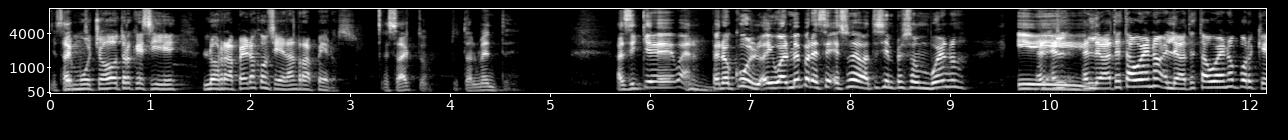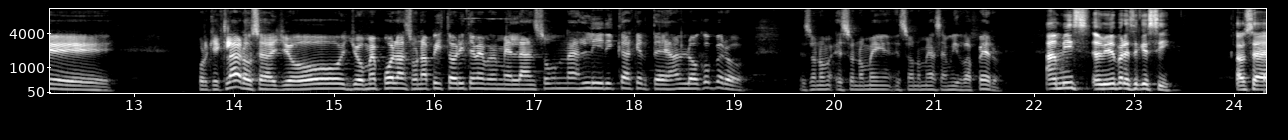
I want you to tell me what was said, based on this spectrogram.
Hay Exacto. muchos otros que sí los raperos consideran raperos. Exacto, totalmente. Así que, bueno, pero cool. Igual me parece, esos debates siempre son buenos. Y El, el- el debate está bueno, el debate está bueno porque, porque claro, o sea, yo, yo me puedo lanzar una pista ahorita y me, me lanzo unas líricas que te dejan loco, pero eso no, eso no, me, eso no me hace a mí rapero. a, mí, a mí me parece que sí. O sea,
